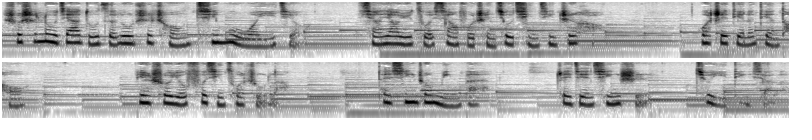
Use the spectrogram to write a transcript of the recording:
说是陆家独子陆之虫倾慕我已久，想要与左相府成就秦晋之好。我只点了点头，便说由父亲做主了。但心中明白，这件亲事就已定下了。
